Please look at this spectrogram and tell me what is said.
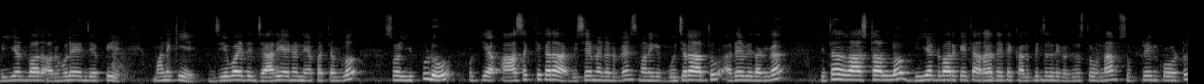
బిఎడ్ వారు అర్హులే అని చెప్పి మనకి జీవో అయితే జారీ అయిన నేపథ్యంలో. సో ఇప్పుడు ఒక ఆసక్తికర విషయం ఏంటంటే ఫ్రెండ్స్ మనకి గుజరాత్ అదేవిధంగా ఇతర రాష్ట్రాల్లో బీఎడ్ వారికి అయితే అర్హత అయితే కల్పించలేదు. ఇక్కడ చూస్తూ ఉన్నాం. సుప్రీంకోర్టు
